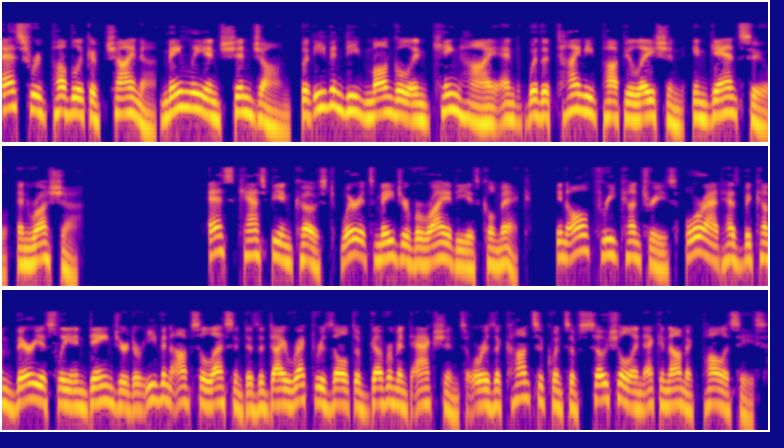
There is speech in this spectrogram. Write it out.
People's Republic of China mainly in Xinjiang, but even deed Mongol in Qinghai and, with a tiny population, in Gansu, and Russia's Caspian coast, where its major variety is Kalmyk. In all three countries, Oirat has become variously endangered or even obsolescent as a direct result of government actions or as a consequence of social and economic policies.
